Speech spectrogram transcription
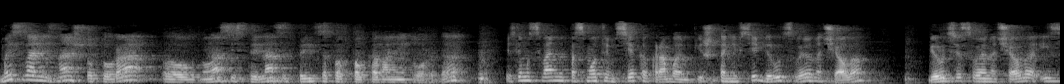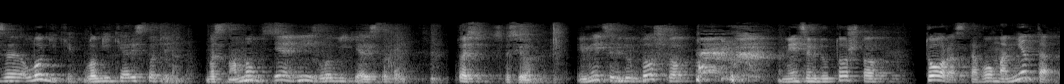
Мы с вами знаем, что Тора, э, у нас есть 13 принципов толкования Торы. Да? Если мы с вами посмотрим все, как Рамбам пишет, они все берут свое начало, берут все свое начало из логики, логики Аристотеля. В основном все они из логики Аристотеля. То есть, спасибо. Имеется в виду то, что, имеется в виду то, что Тора с того момента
